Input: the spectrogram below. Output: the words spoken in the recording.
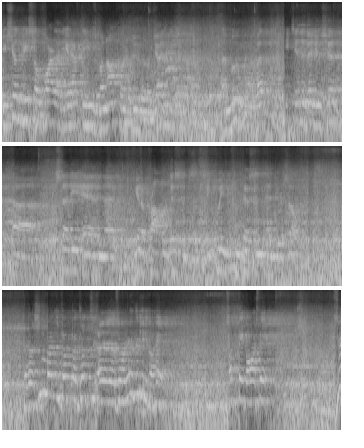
You shouldn't be so far that you have to use binocular to judge his uh, movement, but each individual should uh, study and uh, get a proper distance between the contestant and yourself. だから審判に立ったジャッジ、えーそのレフェリーのね、 立ってこうして、ズイッ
